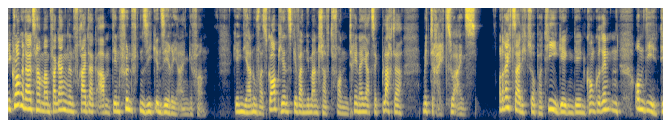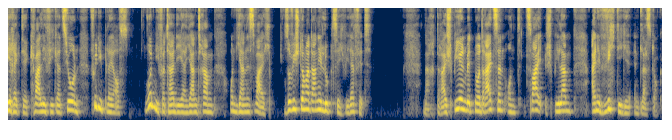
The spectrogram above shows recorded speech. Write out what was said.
Die Crocodiles haben am vergangenen Freitagabend den fünften Sieg in Serie eingefahren. Gegen die Hannover Scorpions gewann die Mannschaft von Trainer Jacek Plachter mit 3 zu 1. Und rechtzeitig zur Partie gegen den Konkurrenten um die direkte Qualifikation für die Playoffs wurden die Verteidiger Jan Tramm und Janis Walch sowie Stürmer Daniel Lupzig wieder fit. Nach drei Spielen mit nur 13 und zwei Spielern eine wichtige Entlastung.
